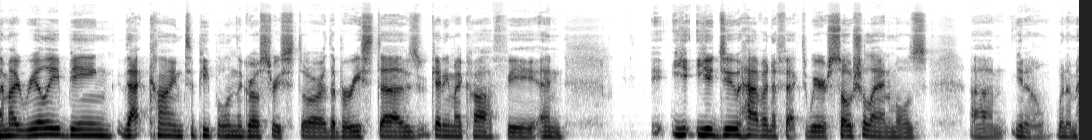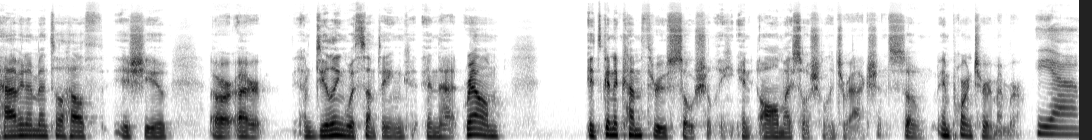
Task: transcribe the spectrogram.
Am I really being that kind to people in the grocery store, the barista who's getting my coffee? And you, you do have an effect. We're social animals. Um, you know, when I'm having a mental health issue or, or I'm dealing with something in that realm, it's going to come through socially in all my social interactions. So important to remember. Yeah.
